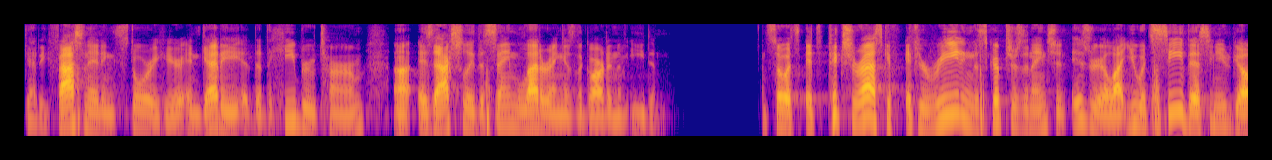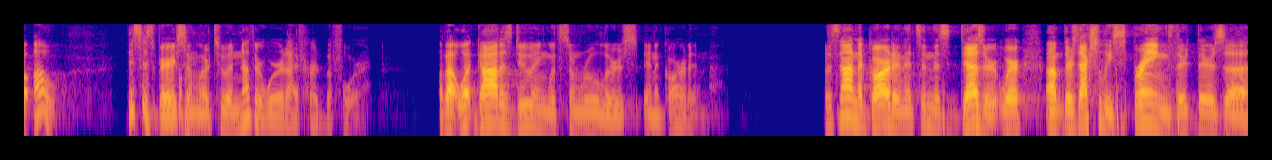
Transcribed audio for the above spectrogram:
Gedi. Fascinating story here. En Gedi, the, the Hebrew term, uh, is actually the same lettering as the Garden of Eden. And so it's, it's picturesque. If, if you're reading the scriptures in ancient Israelite, you would see this and you'd go, oh, this is very similar to another word I've heard before about what God is doing with some rulers in a garden. But it's not in a garden, it's in this desert where um, there's actually springs. There, there's uh,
